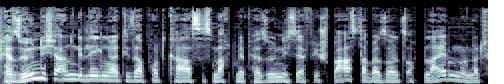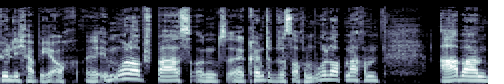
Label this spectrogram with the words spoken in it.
persönliche Angelegenheit dieser Podcast. Es macht mir persönlich sehr viel Spaß, dabei soll es auch bleiben. Und natürlich habe ich auch äh, im Urlaub Spaß und äh, könnte das auch im Urlaub machen. Aber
